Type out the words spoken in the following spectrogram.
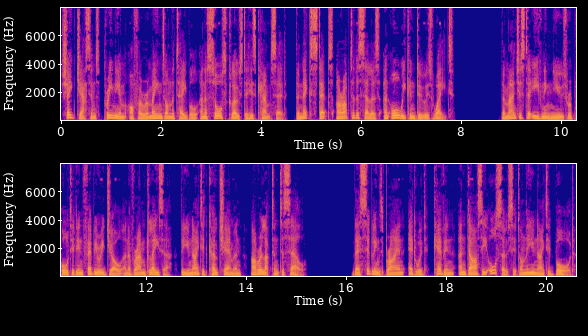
Sheikh Jassim's premium offer remains on the table, and a source close to his camp said, The next steps are up to the sellers, and all we can do is wait. The Manchester Evening News reported in February Joel and Avram Glazer, the United co-chairman, are reluctant to sell. Their siblings Brian, Edward, Kevin, and Darcy also sit on the United board.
